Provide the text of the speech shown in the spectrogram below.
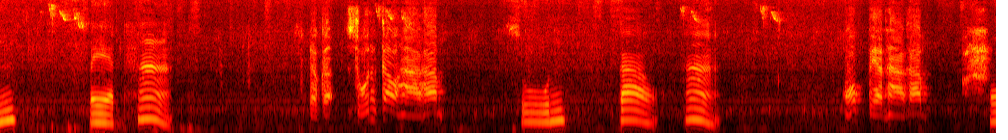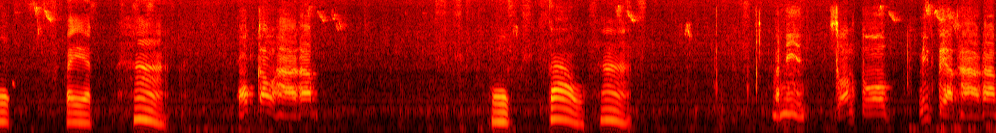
นย์แปดห้าแล้วก็ศูนย์เก้าห้าครับศูนย์เก้าห้าหกแปดห้าครับหกแปดห้าหกเก้าห้าครับหกเก้าห้าวันนี้ สองตัวมีแปดห้าครับ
